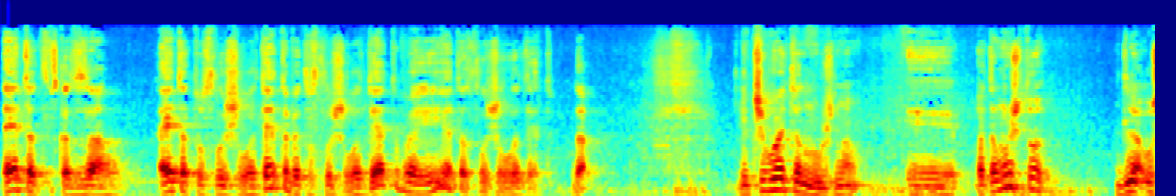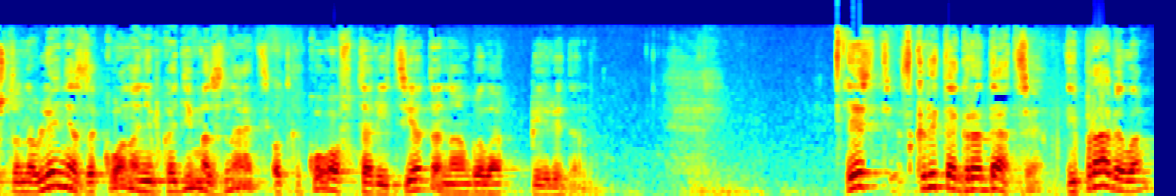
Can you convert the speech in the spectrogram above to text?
Этот сказал, этот услышал от этого, этот услышал от этого, и этот услышал от этого. Да. Для чего это нужно? И потому что для установления закона необходимо знать, от какого авторитета нам было передано. Есть скрытая градация и правила,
